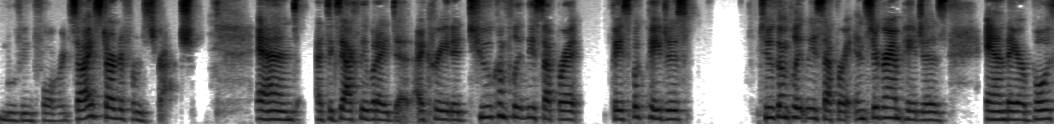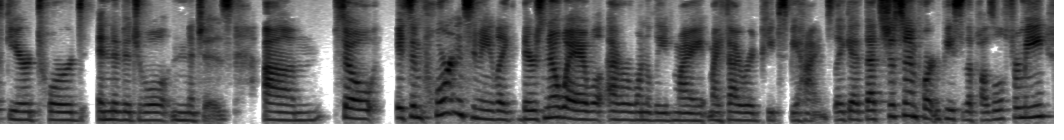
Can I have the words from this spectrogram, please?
moving forward. So I started from scratch. And that's exactly what I did. I created two completely separate Facebook pages two completely separate Instagram pages, and they are both geared towards individual niches. Um, so it's important to me. Like, there's no way I will ever want to leave my my thyroid peeps behind. Like, that's just an important piece of the puzzle for me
